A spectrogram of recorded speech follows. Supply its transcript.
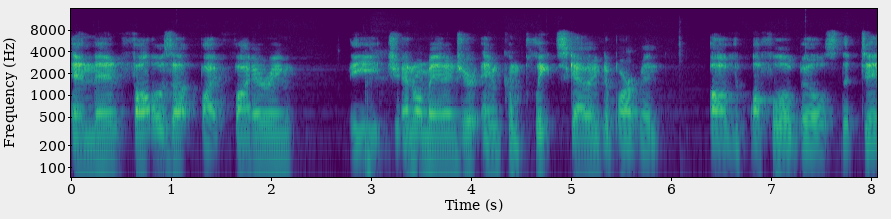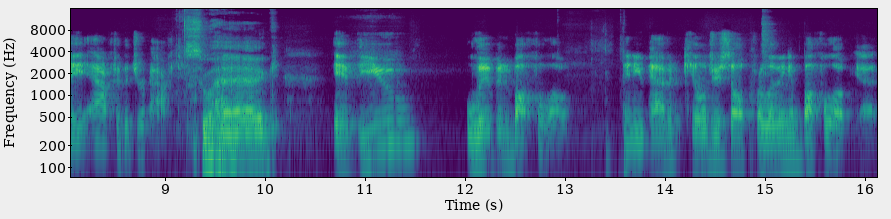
and then follows up by firing the general manager and complete scouting department of the Buffalo Bills the day after the draft. Swag. If you live in Buffalo and you haven't killed yourself for living in Buffalo yet,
